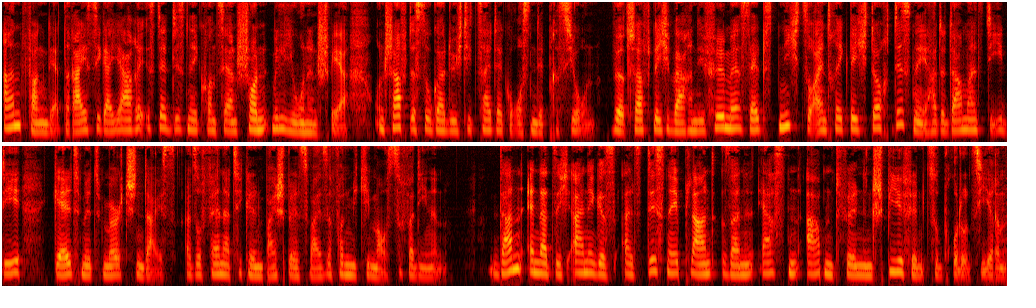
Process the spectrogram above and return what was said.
Anfang der 30er Jahre ist der Disney-Konzern schon millionenschwer und schafft es sogar durch die Zeit der großen Depression. Wirtschaftlich waren die Filme selbst nicht so einträglich, doch Disney hatte damals die Idee, Geld mit Merchandise, also Fanartikeln beispielsweise von Mickey Mouse zu verdienen. Dann ändert sich einiges, als Disney plant, seinen ersten abendfüllenden Spielfilm zu produzieren.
